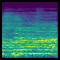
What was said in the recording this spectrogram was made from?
Gracias.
